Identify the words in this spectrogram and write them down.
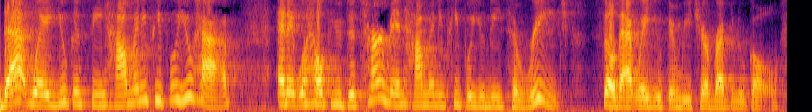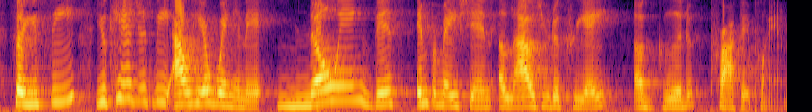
That way you can see how many people you have and it will help you determine how many people you need to reach so that way you can reach your revenue goal. So you see, you can't just be out here winging it. Knowing this information allows you to create a good profit plan.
